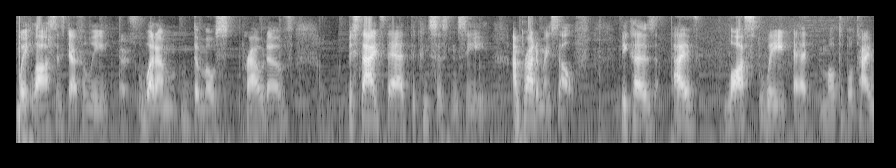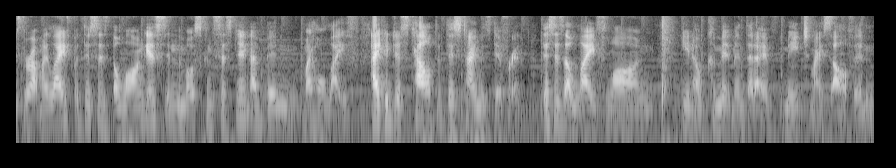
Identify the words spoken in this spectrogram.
Weight loss is definitely Absolutely. what I'm the most proud of. Besides that, the consistency. I'm proud of myself because I've lost weight at multiple times throughout my life, but this is the longest and the most consistent I've been my whole life. I could just tell that this time is different. This is a lifelong, you know, commitment that I've made to myself and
